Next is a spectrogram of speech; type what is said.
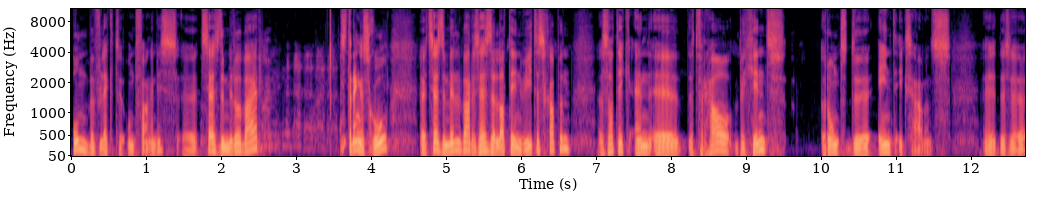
onbevlekte ontvangenis. Uh, het zesde middelbaar. Strenge school. Het zesde middelbaar, zesde Latijn wetenschappen zat ik. En uh, het verhaal begint rond de eindexamens. Dus uh,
